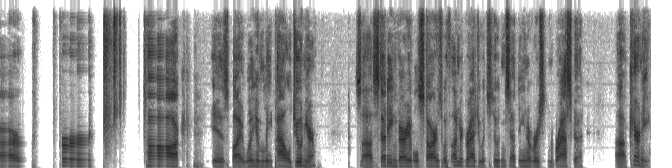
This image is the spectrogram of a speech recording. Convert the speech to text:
our first talk is by William Lee Powell Jr. Uh, studying variable stars with undergraduate students at the University of Nebraska, uh, Kearney.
